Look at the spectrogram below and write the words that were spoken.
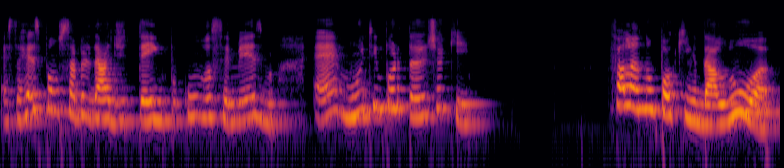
essa responsabilidade de tempo com você mesmo é muito importante aqui. Falando um pouquinho da Lua,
